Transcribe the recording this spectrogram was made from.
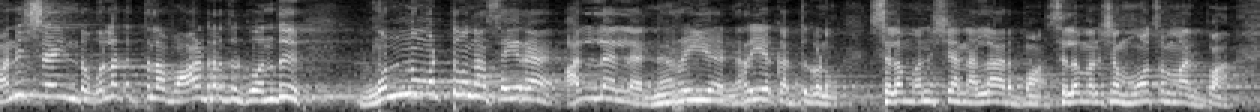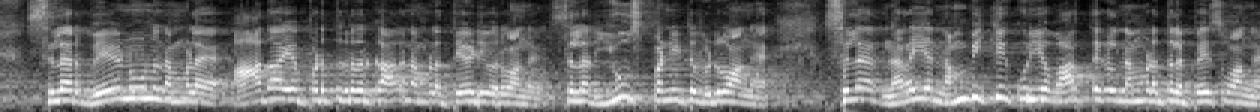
மனுஷன் இந்த உலகத்தில் வாழ்கிறதுக்கு வந்து ஒன்று மட்டும் நான் செய்கிறேன் அல்ல இல்லை நிறைய நிறைய கற்றுக்கணும் சில மனுஷன் நல்லா இருப்பான். சில மனுஷன் மோசமாக இருப்பான். சிலர் வேணும்னு நம்மளை ஆதாயப்படுத்துகிறதுக்காக நம்மளை தேடி வருவாங்க. சிலர் யூஸ் பண்ணிட்டு விடுவாங்க. சிலர் நிறைய நம்பிக்கைக்குரிய வார்த்தைகள் நம்மிடத்தில் பேசுவாங்க.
